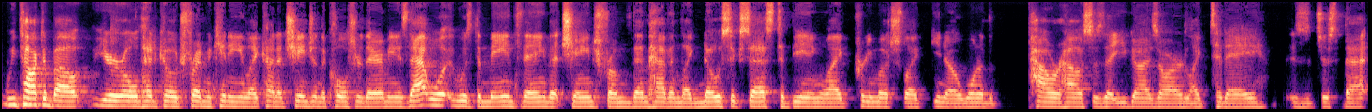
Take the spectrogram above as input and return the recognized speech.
We talked about your old head coach, Fred McKinney, like kind of changing the culture there. I mean, is that what was the main thing that changed from them having like no success to being like pretty much like, you know, one of the powerhouses that you guys are like today? Is it just that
